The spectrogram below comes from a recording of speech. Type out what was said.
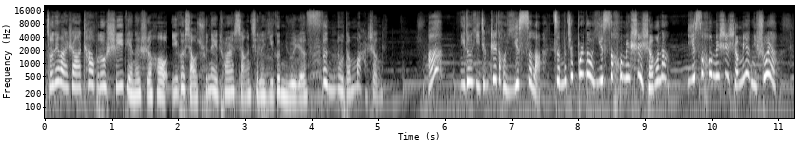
昨天晚上差不多十一点的时候，一个小区内突然响起了一个女人愤怒的骂声：“啊，你都已经知道疑似了，怎么就不知道疑似后面是什么呢？疑似后面是什么呀？你说呀，你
